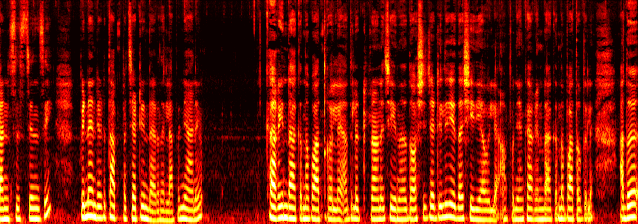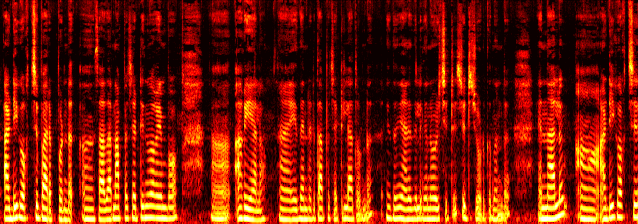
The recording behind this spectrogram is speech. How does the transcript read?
കൺസിസ്റ്റൻസി പിന്നെ എന്റെ അടുത്ത് അപ്പച്ചട്ടി ഉണ്ടായിരുന്നില്ല. അപ്പോൾ ഞാൻ കറി ഉണ്ടാക്കുന്ന പാത്രമല്ലേ അതിലിട്ടിട്ടാണ് ചെയ്യുന്നത്. ദോശച്ചട്ടിയിൽ ചെയ്താൽ ശരിയാവില്ല. അപ്പോൾ ഞാൻ കറി ഉണ്ടാക്കുന്ന പാത്രത്തിൽ അത് അടി കുറച്ച് പരപ്പുണ്ട്. സാധാരണ അപ്പച്ചട്ടി എന്ന് പറയുമ്പോൾ അറിയാലോ ഇതെന്റെ അടുത്ത് അപ്പച്ചട്ടി ഇല്ലാത്തതുകൊണ്ട് ഇത് ഞാനിതിലിങ്ങനെ ഒഴിച്ചിട്ട് ചുറ്റിച്ചു കൊടുക്കുന്നുണ്ട്. എന്നാലും അടി കുറച്ച്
